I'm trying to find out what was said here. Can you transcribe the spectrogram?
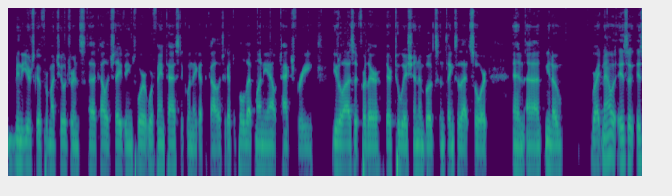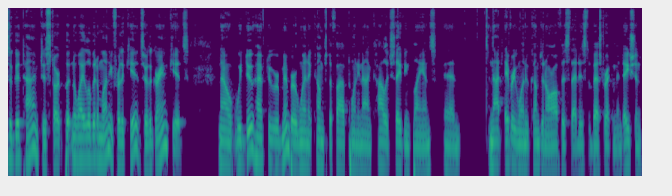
many years ago for my children's uh, college savings were, were fantastic when they got to college. I got to pull that money out tax free, utilize it for their their tuition and books and things of that sort. And uh, you know, right now is a is a good time to start putting away a little bit of money for the kids or the grandkids. Now we do have to remember when it comes to 529 college saving plans, and not everyone who comes in our office that is the best recommendation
